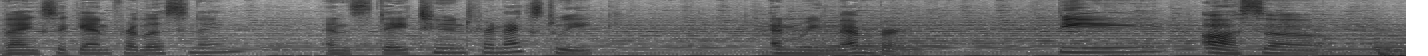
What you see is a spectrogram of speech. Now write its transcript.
Thanks again for listening, and stay tuned for next week. And remember, be awesome.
